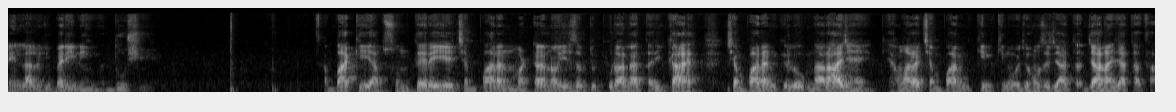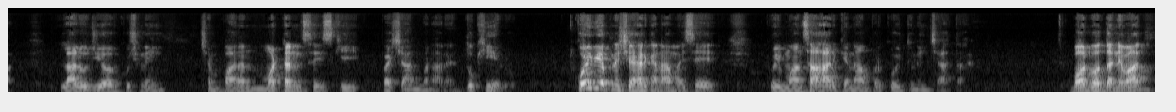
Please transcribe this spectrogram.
लेकिन लालू जी बरी नहीं हुए दोषी। अब बाकी आप सुनते रहिए चंपारण मटन और ये सब जो पुराना तरीका है, चंपारण के लोग नाराज़ हैं कि हमारा चंपारण किन किन वजहों से जाता, जाना जाता था। लालू जी और कुछ नहीं, चंपारण मटन से इसकी पहचान बना रहे हैं। दुखी है लोग। कोई भी अपने शहर का नाम, ऐसे कोई मांसाहार के नाम पर कोई तो नहीं चाहता है। बहुत बहुत धन्यवाद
